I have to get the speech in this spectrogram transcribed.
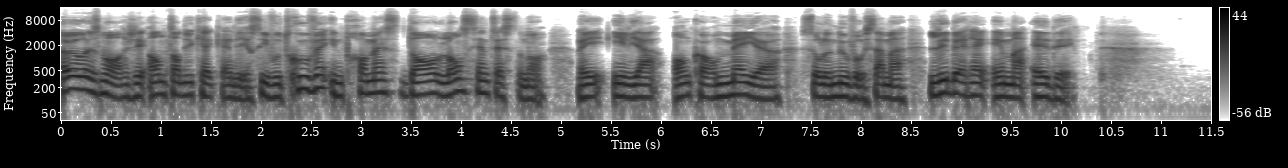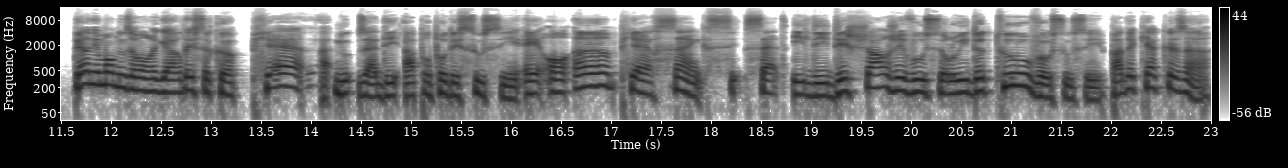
Heureusement, j'ai entendu quelqu'un dire, si vous trouvez une promesse dans l'Ancien Testament, oui, il y a encore meilleur sur le Nouveau. Ça m'a libéré et m'a aidé. Dernièrement, nous avons regardé ce que Pierre nous a dit à propos des soucis. Et en 1 Pierre 5, 7, il dit, déchargez-vous sur lui de tous vos soucis, pas de quelques-uns,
